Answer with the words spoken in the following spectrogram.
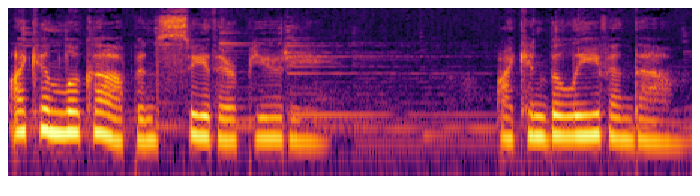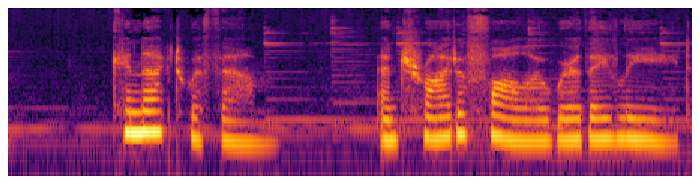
I can look up and see their beauty. I can believe in them, connect with them, and try to follow where they lead.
